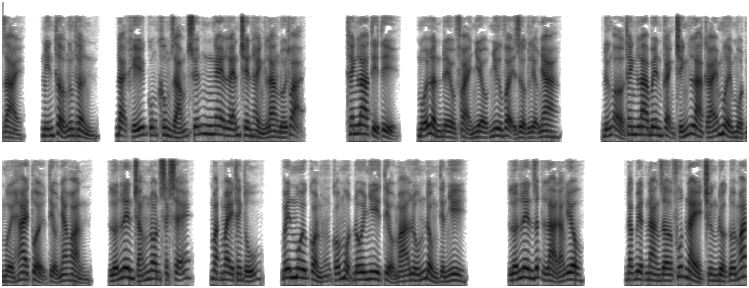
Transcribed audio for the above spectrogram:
dài, nín thở ngưng thần, đại khí cũng không dám xuyễn nghe lén trên hành lang đối thoại. Thanh la tỷ tỷ, mỗi lần đều phải nhiều như vậy dược liệu nha. Đứng ở thanh la bên cạnh chính là cái 11-12 tuổi tiểu nha hoàn, lớn lên trắng non sạch sẽ, mặt mày thanh tú, bên môi còn có một đôi nhi tiểu má lún đồng tiền nhi. Lớn lên rất là đáng yêu. Đặc biệt nàng giờ phút này trừng được đôi mắt,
